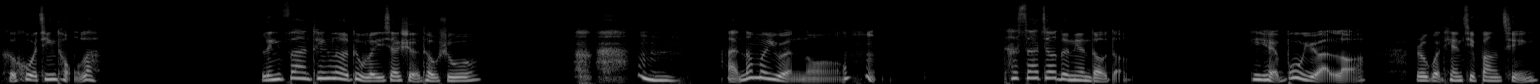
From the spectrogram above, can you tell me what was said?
和霍青桐了。”林帆听了，吐了一下舌头，说：“嗯，还那么远呢。”哼，他撒娇的念叨道：“也不远了，如果天气放晴。”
